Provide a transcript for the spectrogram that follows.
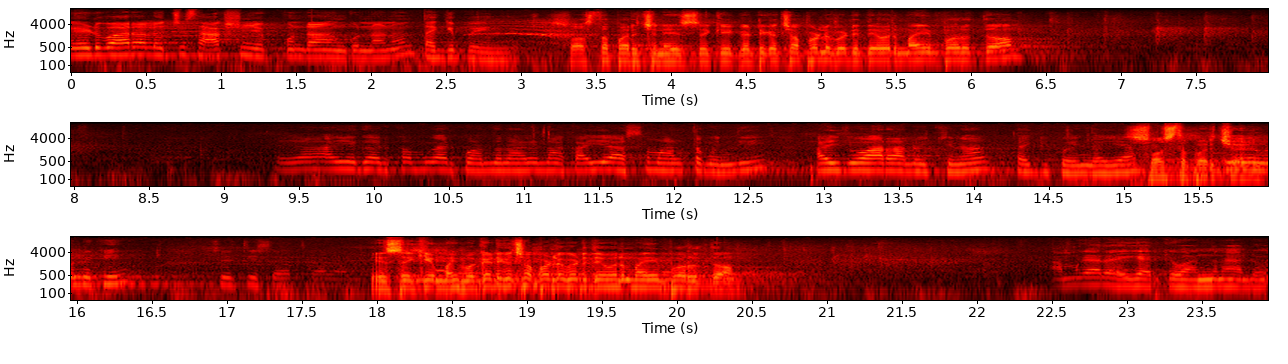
ఏడు వారాలు వచ్చి సాక్ష్యం చెప్పుకుంటాను అనుకున్నాను తగ్గిపోయింది. స్వస్థపరిచిన ఏసైకి గట్టిగా చప్పట్లు కొట్టి దేవుని మాయం పరుద్దాం. అయ్యా అయ్యగారికి అమ్మగారికి వందనాలు. నాకు అయ్యా అస్తమాలతగా ఉంది. ఐదు వారాలు వచ్చినా తగ్గిపోయింది అయ్యా. స్వస్థపరిచాడు. దేవునికి శృతి స్తోత్రాలు. ఏసైకే మహిమ గట్టిగా చప్పట్లు కొట్టి దేవుని మాయం పరుద్దాం. అమ్మగారు అయ్యగారికి వందనాలు.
